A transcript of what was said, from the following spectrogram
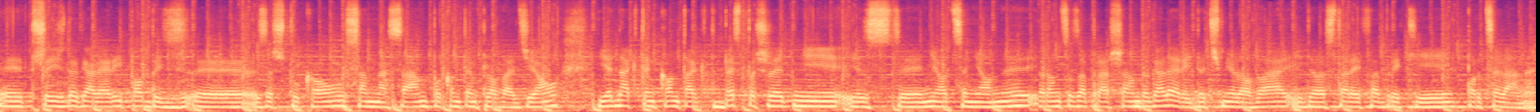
y, przyjść do galerii, pobyć y, ze sztuką sam na sam, pokontemplować ją. Jednak ten kontakt bezpośredni jest nieoceniony. Gorąco zapraszam do galerii, do Ćmielowa i do starej fabryki porcelany.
